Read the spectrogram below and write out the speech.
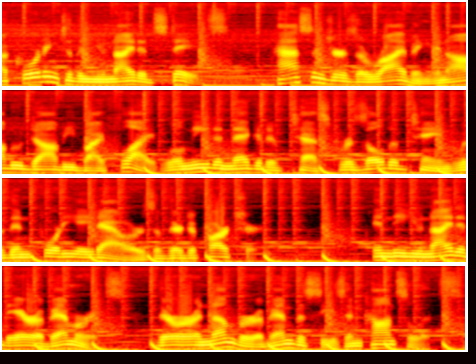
According to the United States, Passengers arriving in Abu Dhabi by flight will need a negative test result obtained within 48 hours of their departure. In the United Arab Emirates, there are a number of embassies and consulates.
